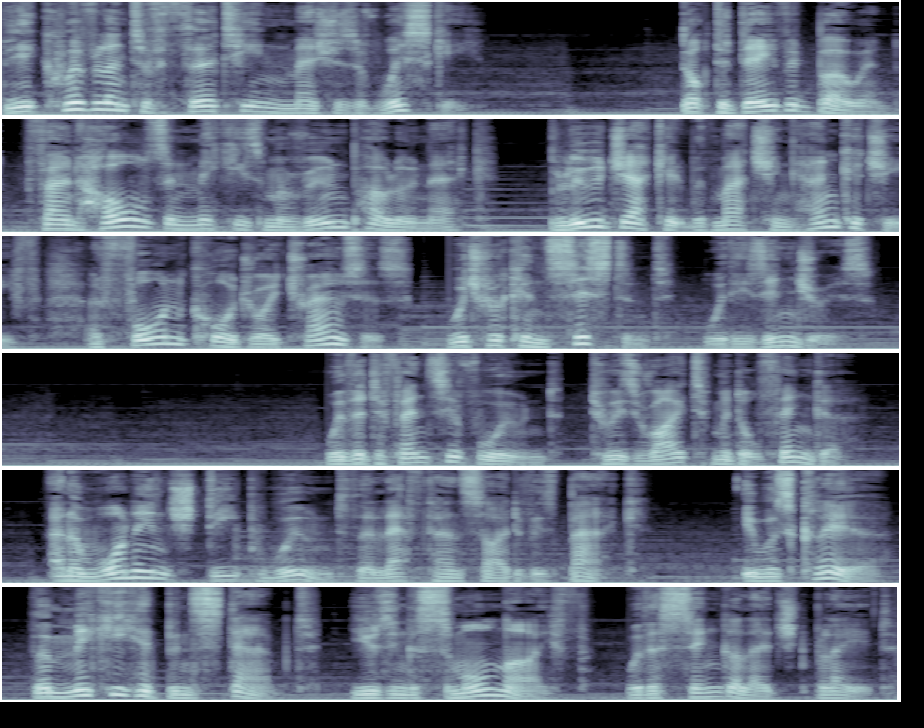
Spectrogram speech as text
the equivalent of 13 measures of whiskey, Dr. David Bowen found holes in Mickey's maroon polo neck, blue jacket with matching handkerchief, and fawn corduroy trousers, which were consistent with his injuries. With a defensive wound to his right middle finger and a one inch deep wound to the left hand side of his back, it was clear that Mickey had been stabbed using a small knife with a single edged blade.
